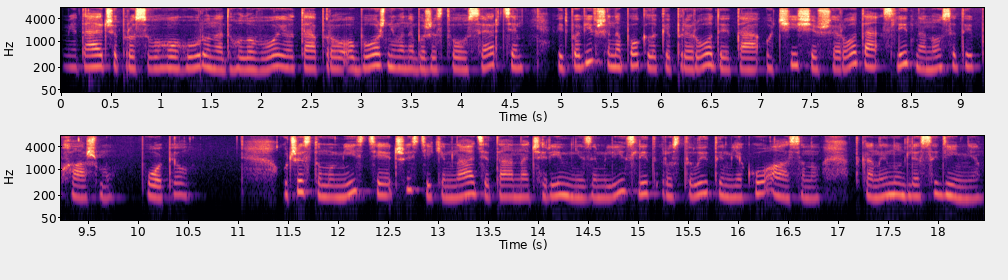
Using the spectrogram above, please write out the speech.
Пам'ятаючи про свого гуру над головою та про обожнюване божество у серці, відповівши на поклики природи та очищивши рота, слід наносити пхашму попіл. У чистому місці, чистій кімнаті та на чарівній землі слід розстелити м'яку асану, тканину для сидіння,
